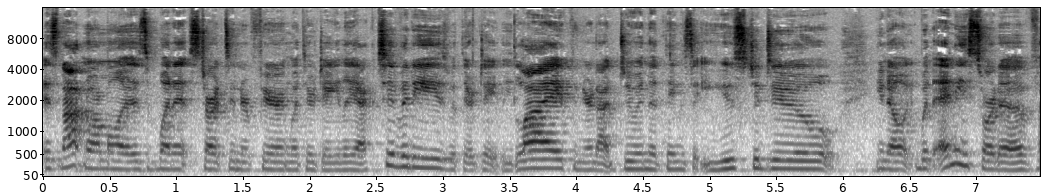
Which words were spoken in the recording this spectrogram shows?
is not normal is when it starts interfering with your daily activities, with your daily life, and you're not doing the things that you used to do. You know, with any sort of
